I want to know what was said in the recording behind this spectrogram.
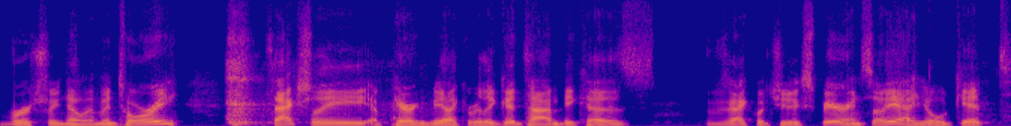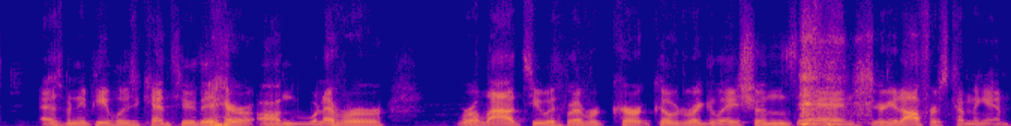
virtually no inventory, it's actually appearing to be like a really good time because like what you experience. So yeah, you'll get as many people as you can through there on whatever we're allowed to with whatever current COVID regulations, and you're gonna get offers coming in.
